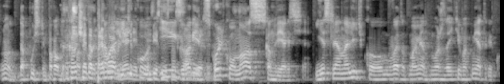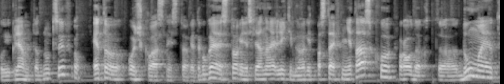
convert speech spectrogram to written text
Ну, допустим, продукт Короче, это прямое аналитику и говорит, сколько у нас конверсия. Если аналитику в этот момент может зайти в апметрику и глянуть одну цифру, это очень классная история. Другая история, если аналитик говорит, поставь мне таску, продукт э, думает,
